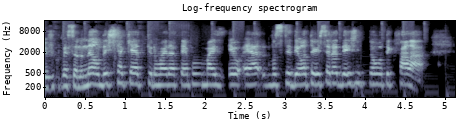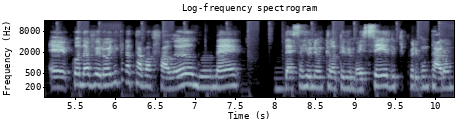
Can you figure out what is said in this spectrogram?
eu fico pensando, não, deixa quieto que não vai dar tempo, mas eu, é, você deu a terceira deixa, então eu vou ter que falar. É, quando a Verônica estava falando, né, dessa reunião que ela teve mais cedo, que perguntaram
